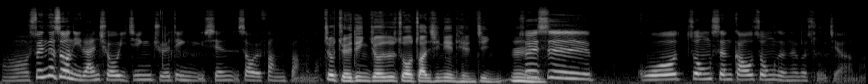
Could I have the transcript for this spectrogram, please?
哦，所以那时候你篮球已经决定先稍微放一放了吗？就决定就是做专心练田径，所以是国中升高中的那个暑假吗？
